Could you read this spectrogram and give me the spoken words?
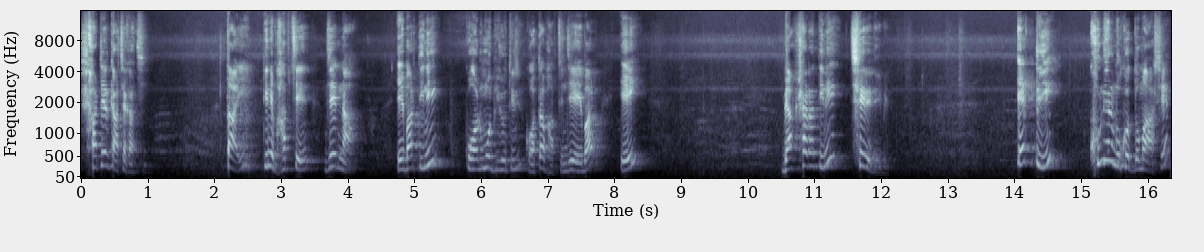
ষাটের কাছাকাছি। তাই তিনি ভাবছেন যে না, এবার তিনি কর্মবিরতির কথা ভাবছেন যে এবার এই ব্যবসাটা তিনি ছেড়ে দেবেন। একটি খুনের মোকদ্দমা আসে,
